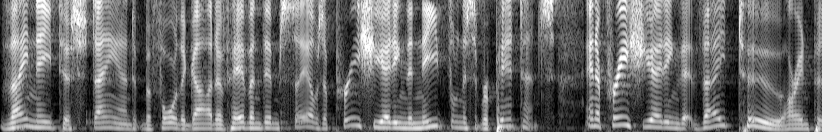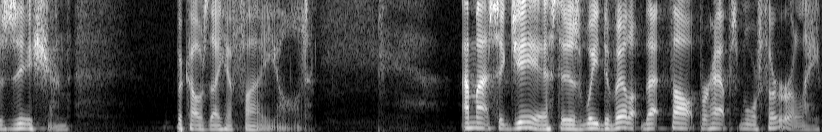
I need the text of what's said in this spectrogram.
They need to stand before the God of heaven themselves, appreciating the needfulness of repentance and appreciating that they too are in position because they have failed. I might suggest that as we develop that thought perhaps more thoroughly,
